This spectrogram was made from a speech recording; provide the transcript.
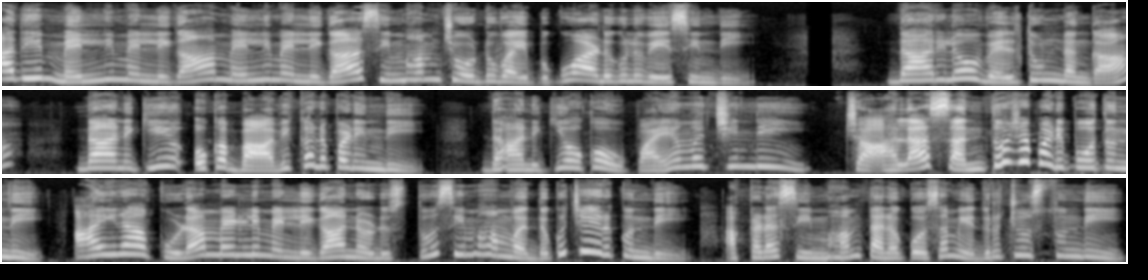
అది మెల్లిమెల్లిగా మెల్లిమెల్లిగా సింహం చోటు వైపుకు అడుగులు వేసింది. దారిలో వెళ్తుండగా దానికి ఒక బావి కనపడింది. దానికి ఒక ఉపాయం వచ్చింది. చాలా సంతోషపడిపోతుంది. అయినా కూడా మెల్లిమెల్లిగా నడుస్తూ సింహం వద్దకు చేరుకుంది. అక్కడ సింహం తనకోసం ఎదురుచూస్తుంది.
